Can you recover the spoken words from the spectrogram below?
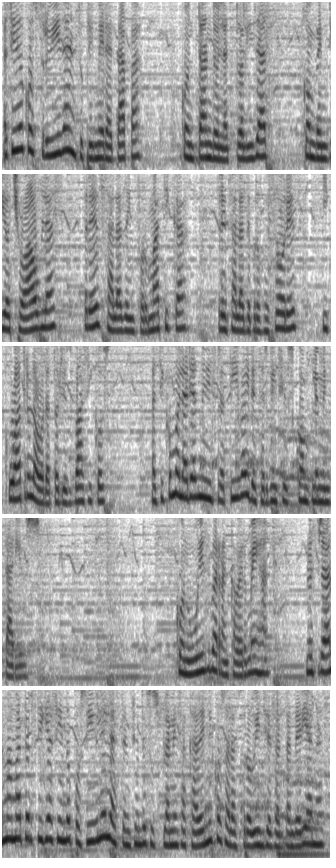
ha sido construida en su primera etapa, contando en la actualidad con 28 aulas, 3 salas de informática, 3 salas de profesores y 4 laboratorios básicos, así como el área administrativa y de servicios complementarios. Con UIS Barranca Bermeja, nuestra alma mater sigue haciendo posible la extensión de sus planes académicos a las provincias santanderianas,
